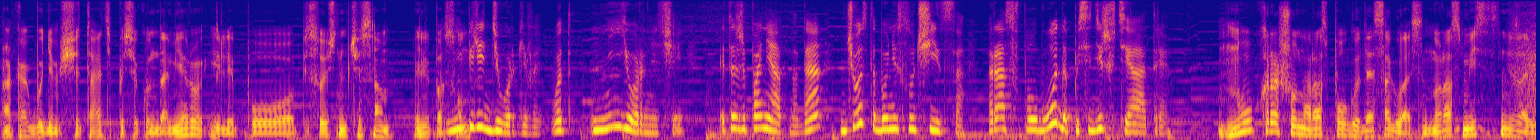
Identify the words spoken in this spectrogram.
А как будем считать? По секундомеру или по песочным часам? Или по Не солнцу? передергивай, вот не ерничай. Это же понятно, да? Ничего с тобой не случится. Раз в полгода посидишь в театре. Ну, хорошо, на раз в полгода я согласен, но раз в месяц не зови.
